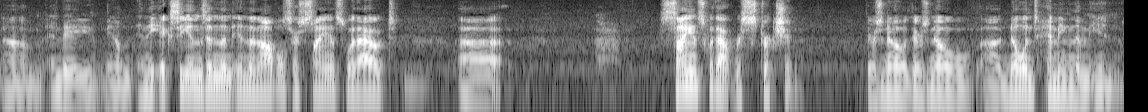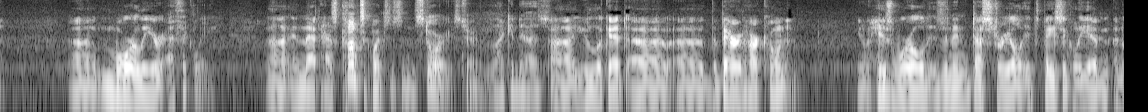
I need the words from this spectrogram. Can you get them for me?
um, and they, you know, and the Ixians in the in the novels are science without, uh, science without restriction. There's no, there's no, uh, no one's hemming them in, uh, morally or ethically, uh, and that has consequences in the stories. sure, like it does. Uh, you look at uh, uh, the Baron Harkonnen. You know, his world is an industrial. It's basically an, an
